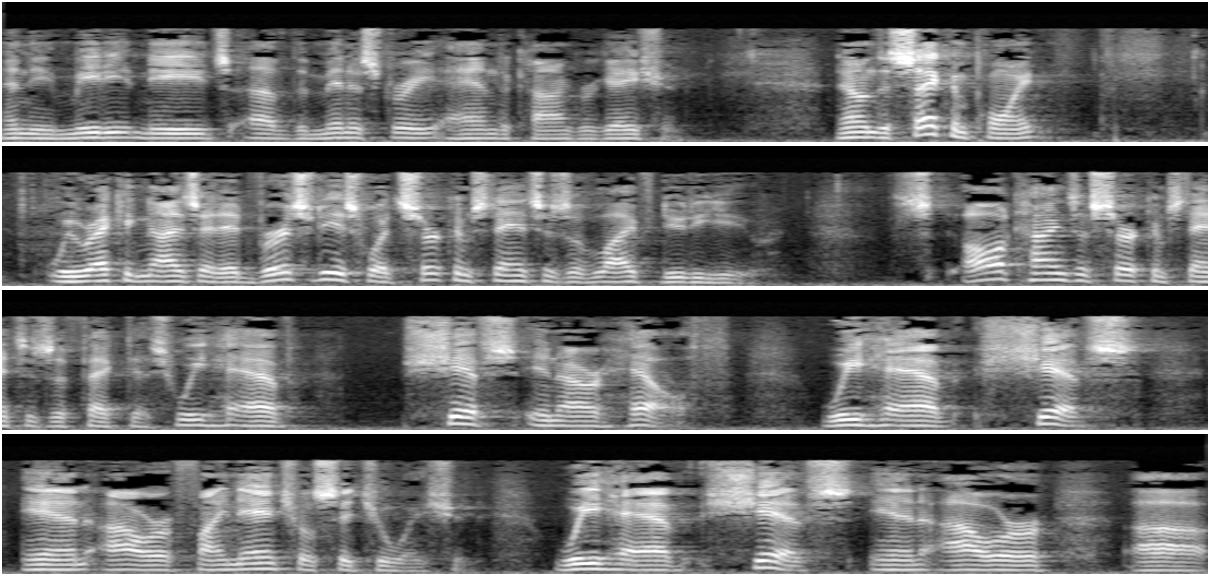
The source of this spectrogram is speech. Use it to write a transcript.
and the immediate needs of the ministry and the congregation. Now, in the second point, we recognize that adversity is what circumstances of life do to you. All kinds of circumstances affect us. We have shifts in our health. We have shifts in our financial situation. We have shifts in our uh,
